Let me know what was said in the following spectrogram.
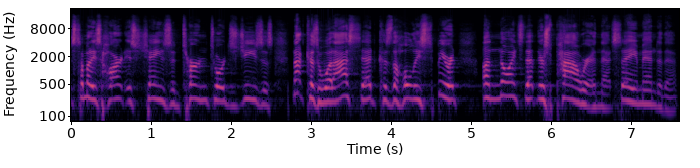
Somebody's heart is changed and turned towards Jesus. Not because of what I said, because the Holy Spirit anoints that. There's power in that. Say amen to that.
